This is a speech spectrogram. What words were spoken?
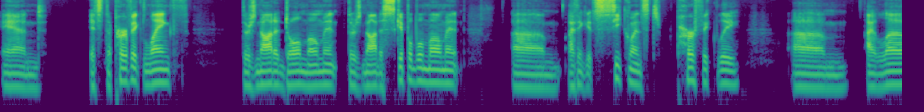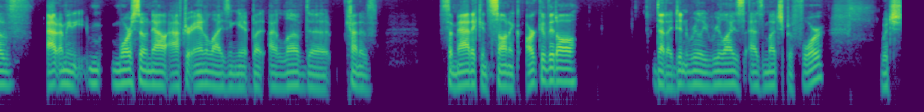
and it's the perfect length. There's not a dull moment. There's not a skippable moment. Um, I think it's sequenced perfectly. Um, I love, I mean, more so now after analyzing it, but I love the kind of thematic and sonic arc of it all that I didn't really realize as much before, which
